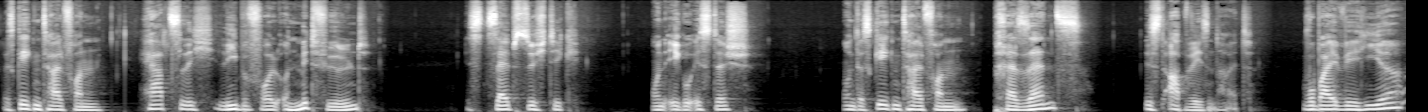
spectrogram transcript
Das Gegenteil von herzlich, liebevoll und mitfühlend ist selbstsüchtig und egoistisch. Und das Gegenteil von Präsenz ist Abwesenheit. Wobei wir hier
